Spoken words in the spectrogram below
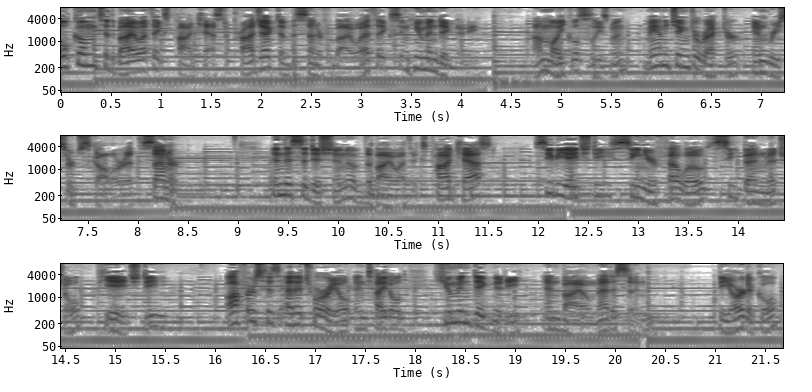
Welcome to the Bioethics Podcast, a project of the Center for Bioethics and Human Dignity. I'm Michael Sleasman, Managing Director and Research Scholar at the Center. In this edition of the Bioethics Podcast, CBHD Senior Fellow C. Ben Mitchell, PhD, offers his editorial entitled Human Dignity and Biomedicine. The article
